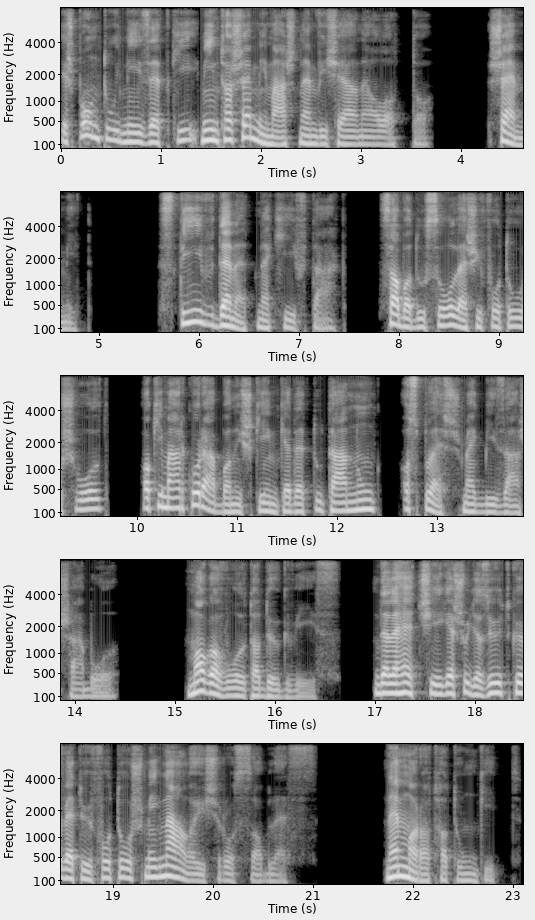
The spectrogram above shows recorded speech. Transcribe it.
és pont úgy nézett ki, mintha semmi más nem viselne alatta. Semmit. Steve Dennettnek hívták. Szabadúszó lesi fotós volt, aki már korábban is kémkedett utánunk a Splash megbízásából. Maga volt a dögvész, de lehetséges, hogy az őt követő fotós még nála is rosszabb lesz. Nem maradhatunk itt,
